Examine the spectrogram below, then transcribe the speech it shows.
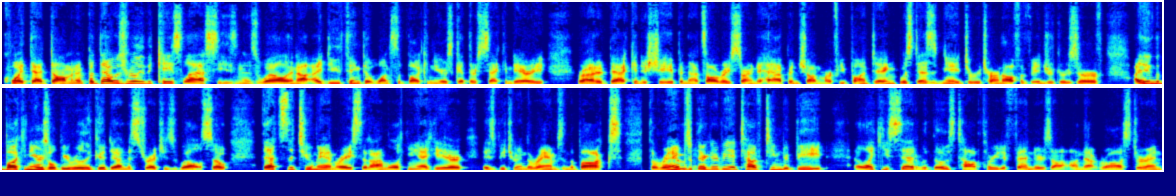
quite that dominant, but that was really the case last season as well. And I, I do think that once the Buccaneers get their secondary rounded back into shape, and that's already starting to happen, Sean Murphy Bunting was designated to return off of injured reserve. I think the Buccaneers will be really good down the stretch as well. So that's the two man race that I'm looking at here is between the Rams and the Bucs. The Rams, they're going to be a tough team to beat. And like you said, with those top three defenders on, on that roster. And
